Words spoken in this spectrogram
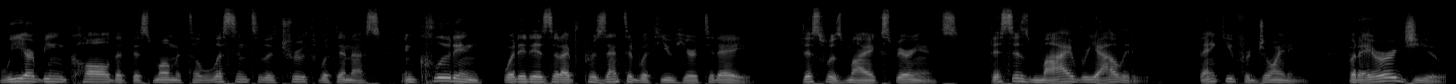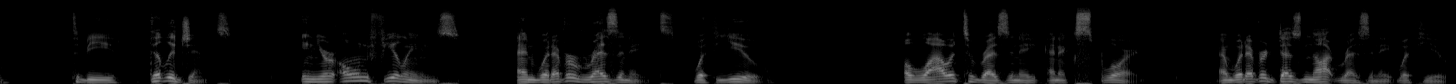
we are being called at this moment to listen to the truth within us, including what it is that I've presented with you here today. This was my experience. This is my reality. Thank you for joining. But I urge you to be diligent in your own feelings and whatever resonates with you. Allow it to resonate and explore it. And whatever does not resonate with you,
